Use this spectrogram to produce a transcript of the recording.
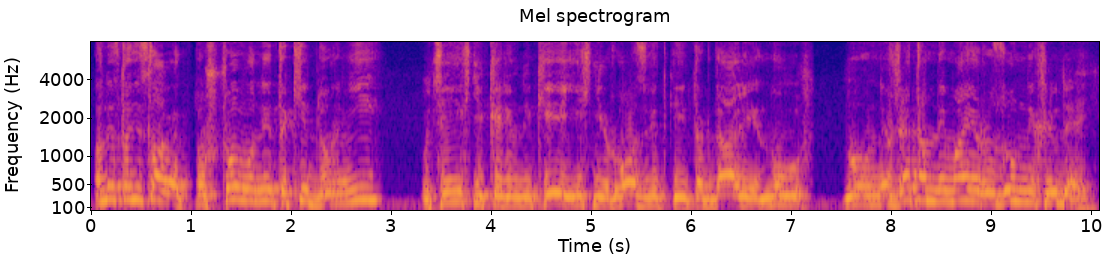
Пане Станіславе, то що вони такі дурні? Оці їхні керівники, їхні розвідки і так далі. Ну, ну невже там немає розумних людей?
